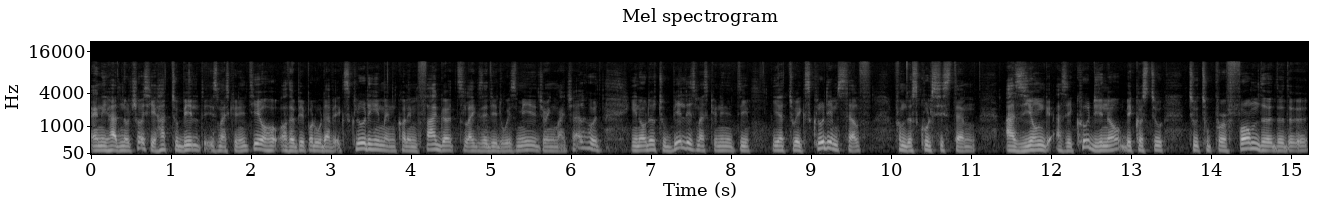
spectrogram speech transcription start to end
and he had no choice, he had to build his masculinity or other people would have excluded him and call him faggot like they did with me during my childhood. In order to build his masculinity, he had to exclude himself from the school system as young as he could, you know, because to, to, to perform the, the, the,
